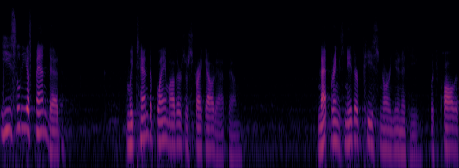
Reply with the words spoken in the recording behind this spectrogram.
easily offended, and we tend to blame others or strike out at them. And that brings neither peace nor unity, which Paul is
